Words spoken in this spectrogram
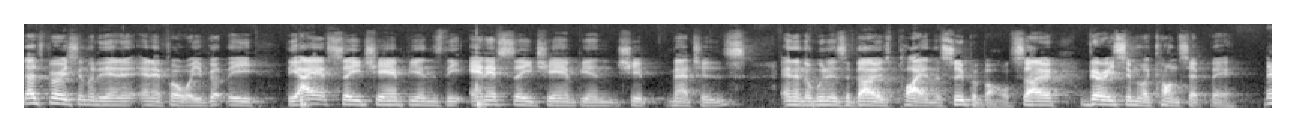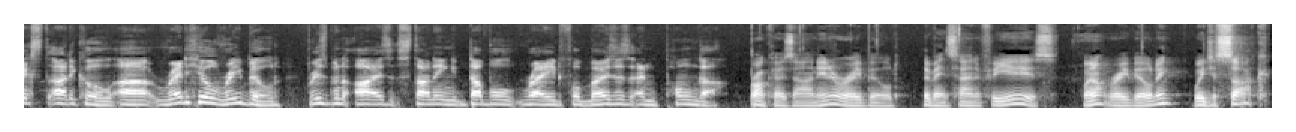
That's very similar to the NFL, where you've got the, the AFC champions, the NFC championship matches, and then the winners of those play in the Super Bowl. So, very similar concept there. Next article: uh, Red Hill rebuild. Brisbane eyes stunning double raid for Moses and Ponga. Broncos aren't in a rebuild. They've been saying it for years. We're not rebuilding. We just suck.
